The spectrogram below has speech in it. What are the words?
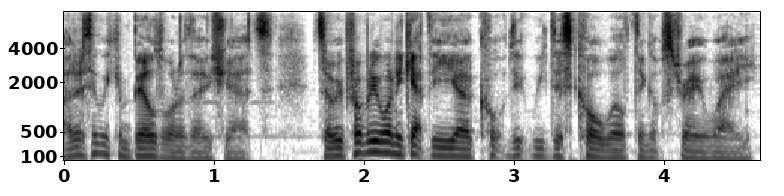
I don't think we can build one of those yet. So we probably want to get the, uh, this core world thing up straight away.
